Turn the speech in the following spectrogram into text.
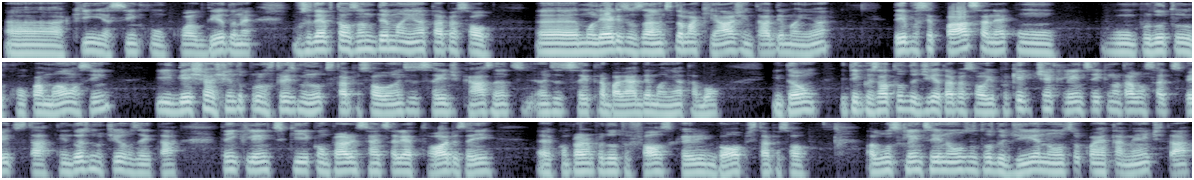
Ah, aqui, assim, com, com o dedo, né? Você deve estar tá usando de manhã, tá, pessoal? Uh, mulheres usar antes da maquiagem, tá? De manhã. Daí você passa, né, com um produto com, com a mão, assim, e deixa agindo por uns 3 minutos, tá, pessoal? Antes de sair de casa, antes, antes de sair trabalhar de manhã, tá bom? Então, e tem que usar todo dia, tá, pessoal? E por que, que tinha clientes aí que não estavam satisfeitos, tá? Tem dois motivos aí, tá? Tem clientes que compraram em sites aleatórios aí, é, compraram produto falso, caíram em golpes, tá, pessoal? Alguns clientes aí não usam todo dia, não usam corretamente, tá?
